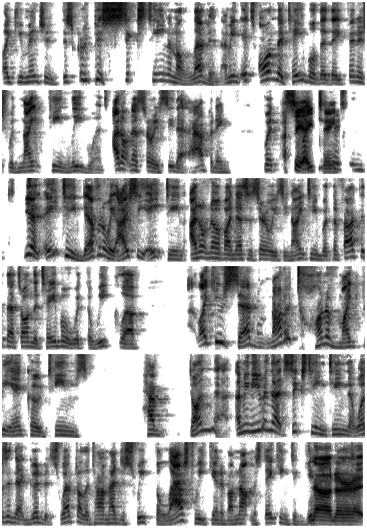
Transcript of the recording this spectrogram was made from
like you mentioned, this group is 16 and 11. I mean, it's on the table that they finish with 19 league wins. I don't necessarily see that happening, but I see like 18. Yeah, 18, definitely. I see 18. I don't know if I necessarily see 19, but the fact that that's on the table with the week left, like you said, not a ton of Mike Bianco teams have done that. I mean, even that 16 team that wasn't that good but swept all the time had to sweep the last weekend, if I'm not mistaken, to get. No, no, no, no.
